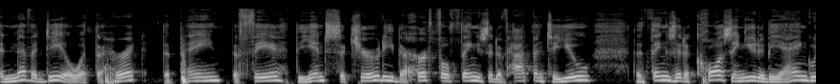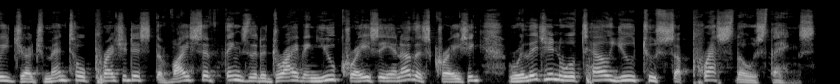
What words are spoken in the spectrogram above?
and never deal with the hurt, the pain, the fear, the insecurity, the hurtful things that have happened to you, the things that are causing you to be angry, judgmental, prejudiced, divisive, things that are driving you crazy and others crazy. Religion will tell you to suppress those things.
